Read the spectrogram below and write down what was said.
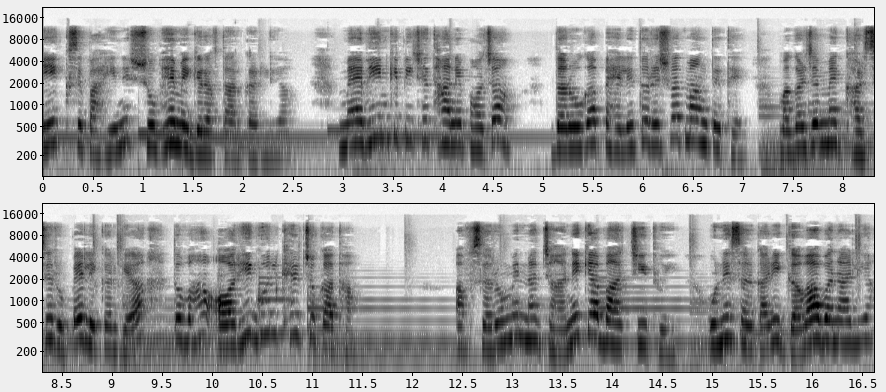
एक सिपाही ने शुभे में गिरफ़्तार कर लिया। मैं भी इनके पीछे थाने पहुँचा। दरोगा पहले तो रिश्वत मांगते थे, मगर जब मैं घर से रुपए लेकर गया तो वहाँ और ही घुल खिल चुका था। अफसरों में न जाने क्या बातचीत हुई, उन्हें सरकारी गवाह बना लिया।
